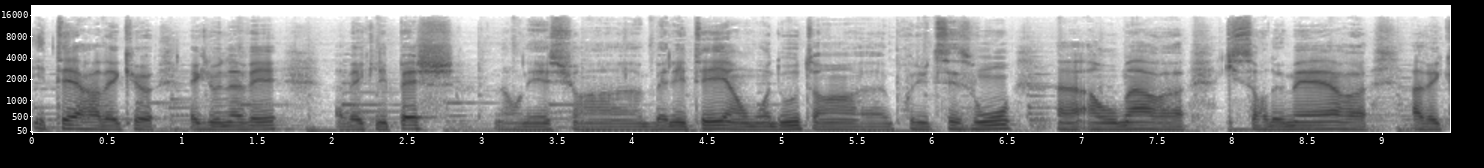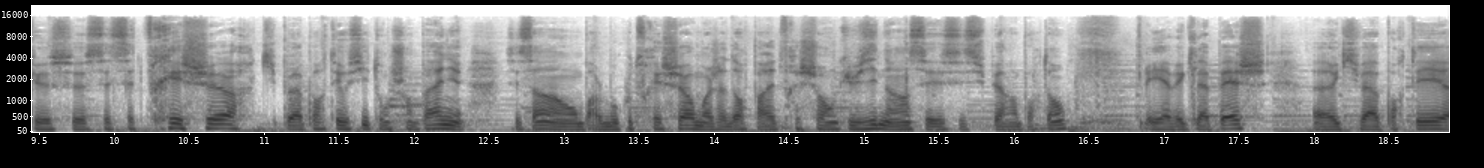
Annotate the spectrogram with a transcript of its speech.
et terre avec, euh, avec le navet, avec les pêches. Là, on est sur un bel été, hein, au mois d'août, hein, euh, produit de saison, un homard qui sort de mer, avec cette, fraîcheur qui peut apporter aussi ton champagne. C'est ça, hein, on parle beaucoup de fraîcheur. Moi, j'adore parler de fraîcheur en cuisine, c'est super important. Et avec la pêche qui va apporter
